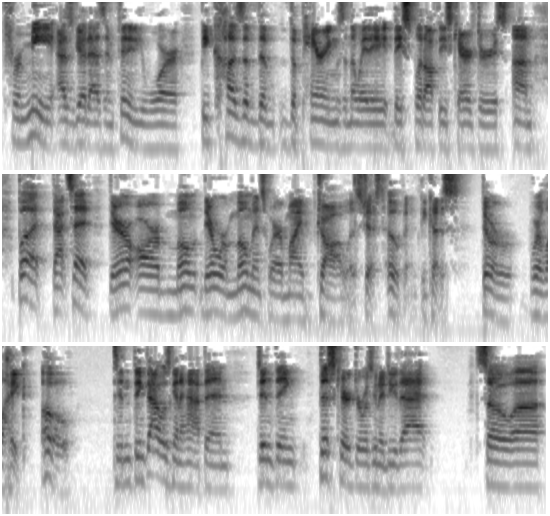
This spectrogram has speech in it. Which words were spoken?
for me as good as Infinity War because of the the pairings and the way they they split off these characters. Um, but that said, there are mo- there were moments where my jaw was just open because there were were like, oh, didn't think that was going to happen. Didn't think this character was going to do that. So uh,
